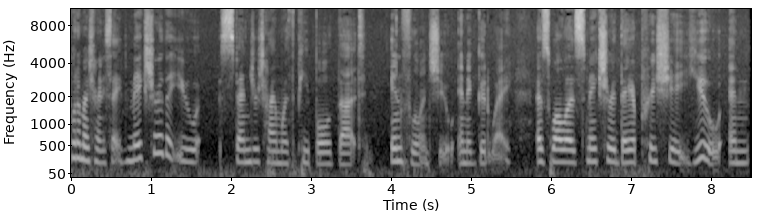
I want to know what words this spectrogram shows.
What am I trying to say? Make sure that you spend your time with people that influence you in a good way, as well as make sure they appreciate you and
